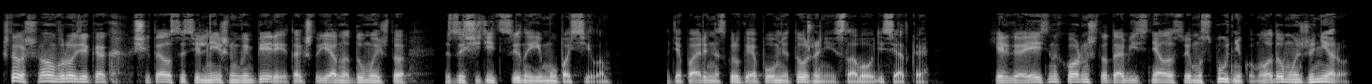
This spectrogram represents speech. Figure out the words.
Что ж, он вроде как считался сильнейшим в империи, так что явно думает, что защитить сына ему по силам. Хотя парень, насколько я помню, тоже не из слабого десятка. Хельга Эйзенхорн что-то объясняла своему спутнику, молодому инженеру,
